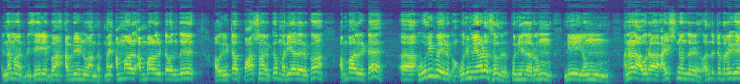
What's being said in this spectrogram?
என்னம்மா இப்படி செய்யறியப்பா அப்படின்னுவாங்க ம- அம்மாள் அம்பாள்கிட்ட வந்து அவர்கிட்ட பாசம் இருக்குது மரியாதை இருக்கும் அம்பாள்கிட்ட உரிமை இருக்கும் உரிமையோடு சொல்கிறது புனிதரும் நீயும் அதனால் அவரை அழிச்சுன்னு வந்துரு வந்துட்ட பிறகு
